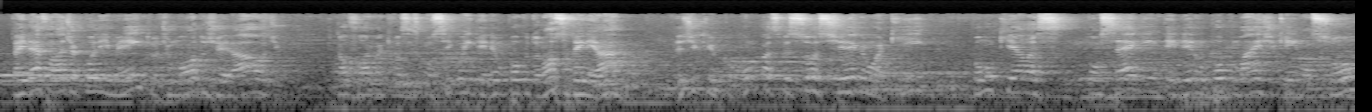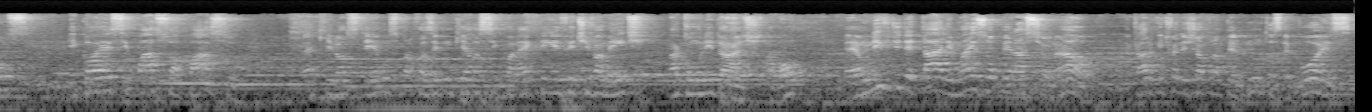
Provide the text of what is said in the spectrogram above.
Então a ideia é falar de acolhimento de um modo geral, de, de tal forma que vocês consigam entender um pouco do nosso DNA, desde que como as pessoas chegam aqui, como que elas conseguem entender um pouco mais de quem nós somos e qual é esse passo a passo né, que nós temos para fazer com que elas se conectem efetivamente na comunidade, tá bom? É um nível de detalhe mais operacional, é claro que a gente vai deixar para perguntas depois,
